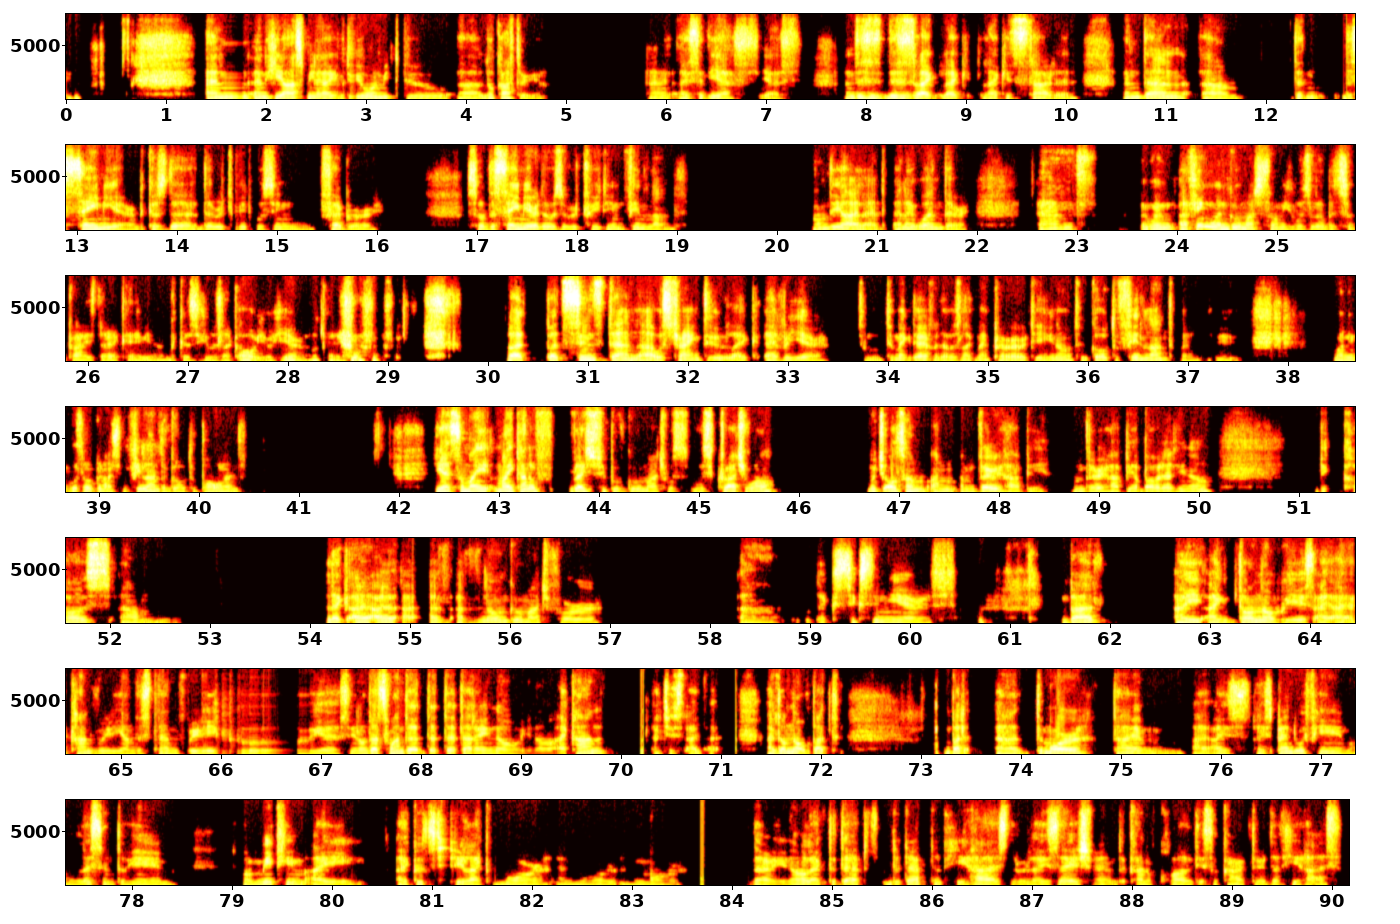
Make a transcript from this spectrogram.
And and he asked me like, do you want me to uh, look after you? And I said yes, yes. And this is this is like like like it started, and then um, the the same year because the the retreat was in February, so the same year there was a retreat in Finland, on the island, and I went there, and when I think when Maharaj saw me, he was a little bit surprised that I came, you know, because he was like, "Oh, you're here, okay." but but since then, I was trying to like every year to to make the effort. That was like my priority, you know, to go to Finland when when it was organized in Finland, to go to Poland. Yeah, so my my kind of relationship with Guru Maharaj was was gradual, which also I'm I'm I'm very happy. I'm very happy about it, you know, because um, like I, I I've I've known Guru Maharaj for uh, like 16 years, but I I don't know who he is. I I can't really understand really who he is. You know, that's one that that, that, that I know. You know, I can't. I just I I, don't know. But but uh, the more time I, I I spend with him or listen to him or meet him, I I could see like more and more and more there you know like the depth the depth that he has the realization the kind of qualities of character that he has.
